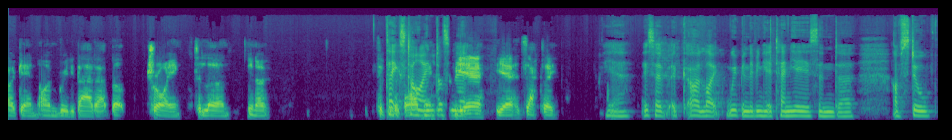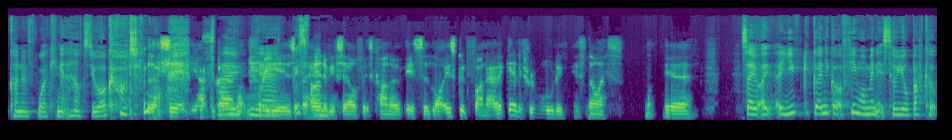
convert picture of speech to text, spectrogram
again, I'm really bad at, but trying to learn. You know, it takes time, doesn't it? Yeah, yeah, exactly. Yeah, it's a, a like we've been living here ten years, and uh, I'm still kind of working out how to do our garden. That's it. You have to so, plan like three yeah, years ahead fun. of yourself. It's kind of it's a lot. It's good fun, and again, it's rewarding. It's nice. Yeah. So uh, you've only got a few more minutes till you're back at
